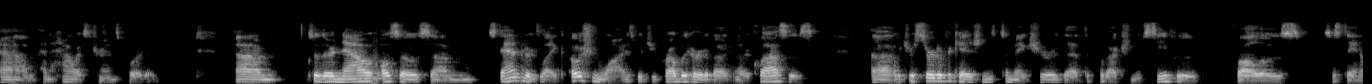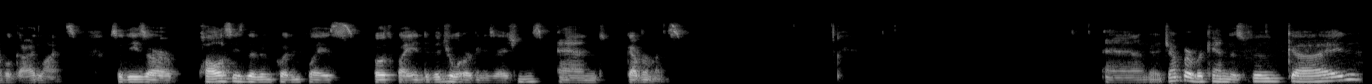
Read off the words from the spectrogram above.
um, and how it's transported. Um, so there are now also some standards like OceanWise, which you've probably heard about in other classes, uh, which are certifications to make sure that the production of seafood follows sustainable guidelines. So these are policies that have been put in place both by individual organizations and governments. And I'm going to jump over Canada's food guide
